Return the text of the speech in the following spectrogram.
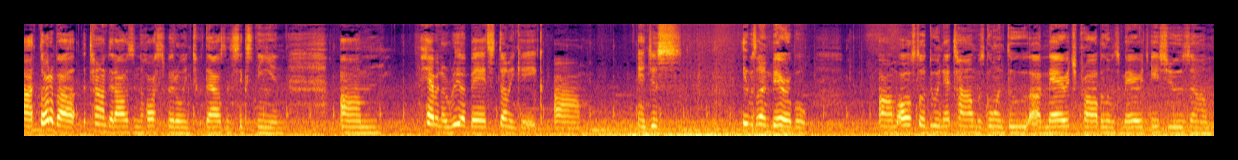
I thought about the time that I was in the hospital in 2016, um, having a real bad stomach ache, um, and just it was unbearable um, also during that time was going through uh, marriage problems, marriage issues. Um,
